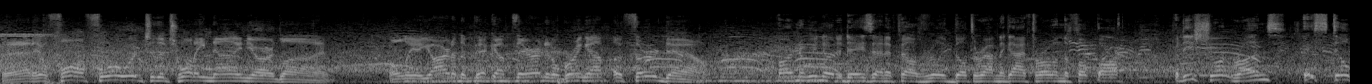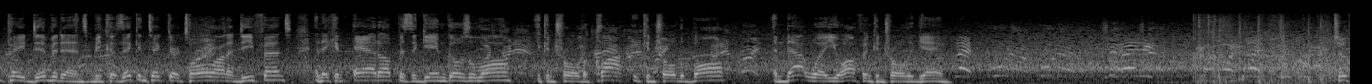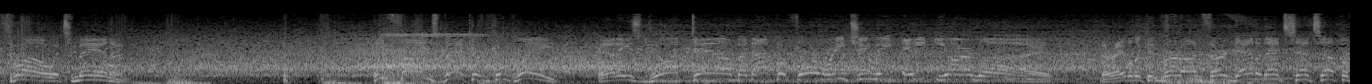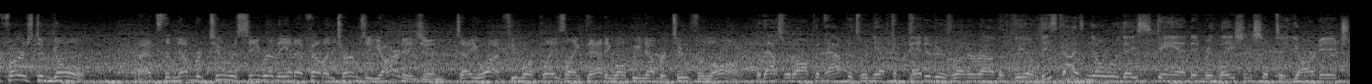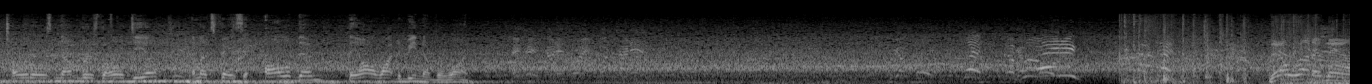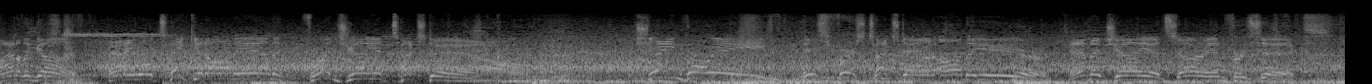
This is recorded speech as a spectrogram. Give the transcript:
And he'll fall forward to the 29-yard line. Only a yard of the pickup there, and it'll bring up a third down. Partner, we know today's NFL is really built around the guy throwing the football. But these short runs, they still pay dividends because they can take their toll on a defense and they can add up as the game goes along. You control the clock, you control the ball, and that way you often control the game. To throw, it's Manning. He finds Beckham complete. And he's brought down, but not before reaching the eight-yard line. They're able to convert on third down, and that sets up a first and goal. That's the number two receiver in the NFL in terms of yardage. And tell you what, a few more plays like that, he won't be number two for long. But that's what often happens when you have competitors running around the field. These guys know where they stand in relationship to yardage, totals, numbers, the whole deal. And let's face it, all of them, they all want to be number one. They'll run it now out of the gun. And he will take it on in for a giant touchdown. Shane Vereen, his first touchdown on the year. And the Giants are in for six.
